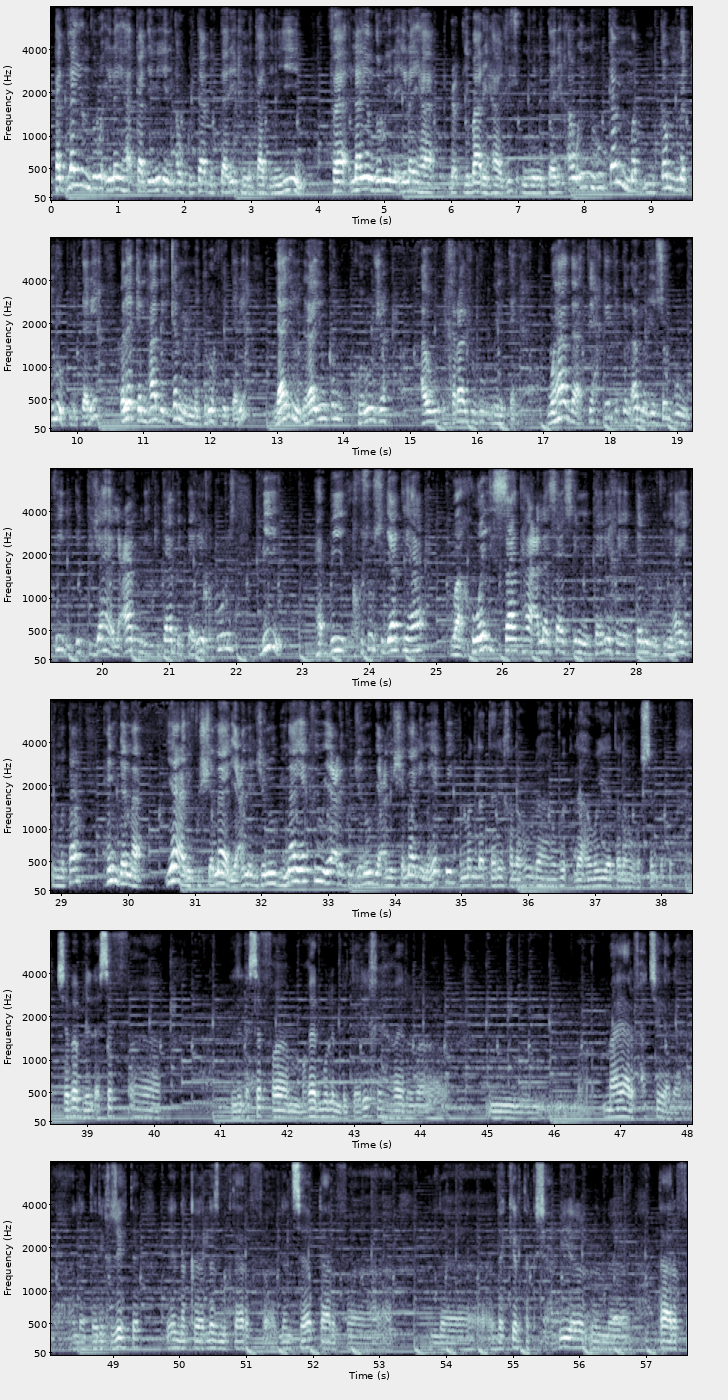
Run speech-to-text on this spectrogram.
قد لا ينظر إليها أكاديميين أو كتاب التاريخ الأكاديميين فلا ينظرون إليها باعتبارها جزء من التاريخ أو أنه كم كم متروك للتاريخ ولكن هذا الكم المتروك في التاريخ لا لا يمكن خروجه أو إخراجه من التاريخ. وهذا في حقيقة الأمر يصب في الاتجاه العام لكتاب التاريخ تونس بخصوصياتها وخويصاتها على أساس أن التاريخ يكتمل في نهاية المطاف عندما يعرف الشمالي عن الجنوبي ما يكفي ويعرف الجنوبي عن الشمالي ما يكفي. من لا تاريخ له لا هوية له والشباب الشباب للأسف آه، للأسف آه، غير ملم بتاريخه غير آه، ما يعرف حتى شيء على على تاريخ جهته لأنك لازمك تعرف الأنساب تعرف ذاكرتك الشعبية تعرف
